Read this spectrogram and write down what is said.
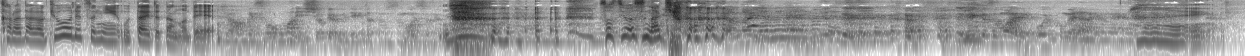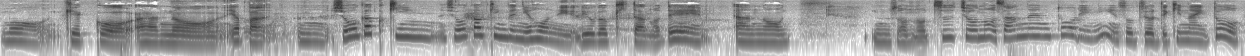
体が強烈に歌えてたので。逆にそこまで一生懸命できたってのすごいですよね。卒業しなきゃ。やんないよね勉強そこまで追い込めないよね。はい。もう結構あのやっぱ、うん、奨学金奨学金で日本に留学来たので、あのうんその通帳の3年通りに卒業できないと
